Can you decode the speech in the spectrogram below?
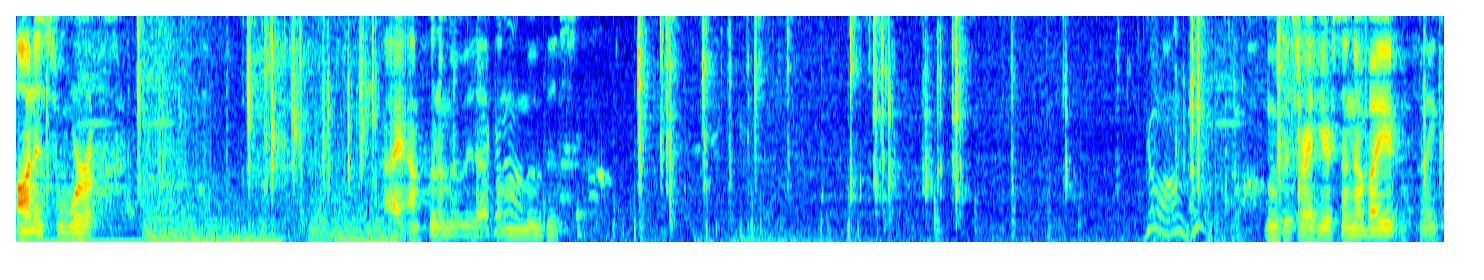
Honest work. I, I'm gonna move it up. I'm gonna move this. Move this right here so nobody, like,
